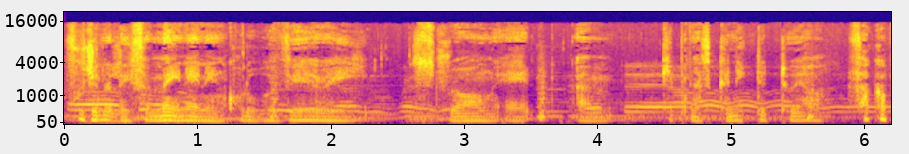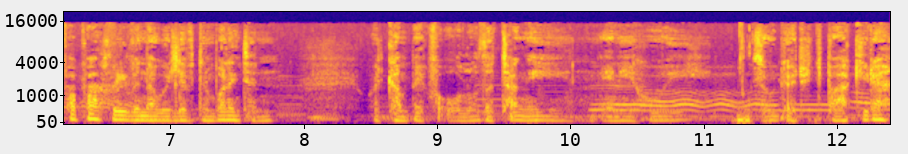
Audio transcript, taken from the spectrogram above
Fortunately for me, Nanny and Koro were very strong at um, keeping us connected to our whakapapa. So even though we lived in Wellington, we'd come back for all of the tangi any hui. So we'd go to Te Pākira,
